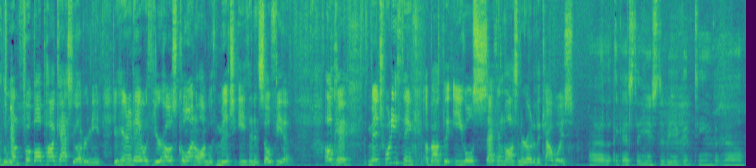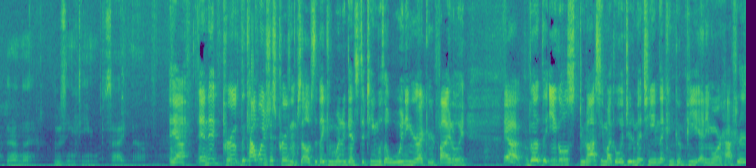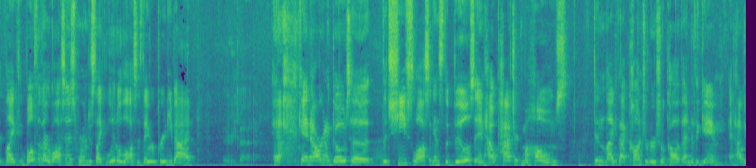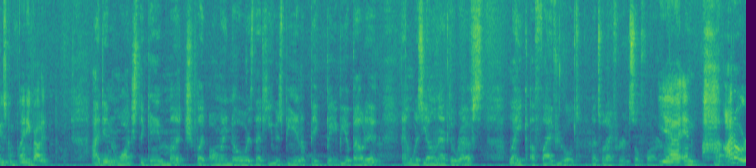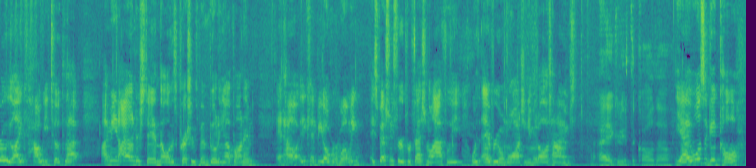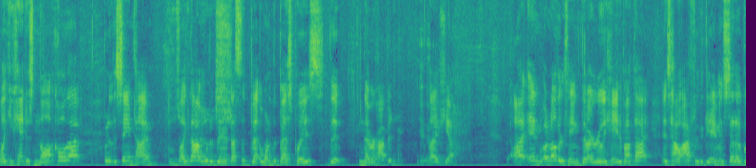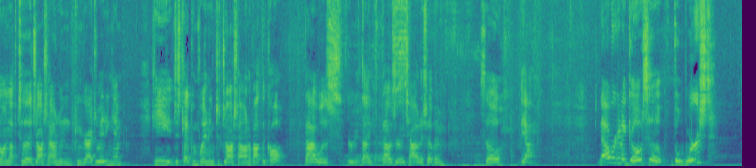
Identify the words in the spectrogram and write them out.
to the one football podcast you'll ever need. You're here today with your host, Colin, along with Mitch, Ethan, and Sophia. Okay, Mitch, what do you think about the Eagles' second loss in a row to the Cowboys? Uh, I guess they used to be a good team, but now they're on the losing team side now. Yeah, and it proved the Cowboys just proved themselves that they can win against a team with a winning record finally. Yeah, but the Eagles do not seem like a legitimate team that can compete anymore after like both of their losses weren't just like little losses, they were pretty bad. Very bad. Yeah. Okay, now we're going to go to the Chiefs' loss against the Bills and how Patrick Mahomes didn't like that controversial call at the end of the game and how he was complaining about it. I didn't watch the game much, but all I know is that he was being a big baby about it and was yelling at the refs like a five year old. That's what I've heard so far. Yeah, and I don't really like how he took that. I mean, I understand that all this pressure's been building up on him and how it can be overwhelming, especially for a professional athlete with everyone watching him at all times. I agree with the call though. Yeah, it was a good call. Like you can't just not call that, but at the same time, It was a like that would have been that's the be- one of the best plays that never happened. Yeah. Like yeah. I and another thing that I really hate about that is how after the game, instead of going up to Josh Allen and congratulating him, he just kept complaining to Josh Allen about the call. That was r- Yeah, oh, like that was really childish of him. So yeah. Now we're gonna go to the worst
